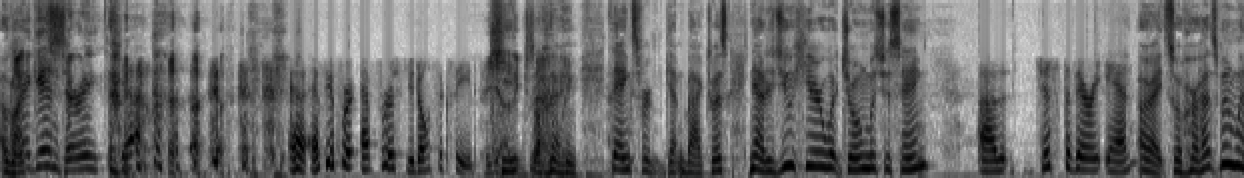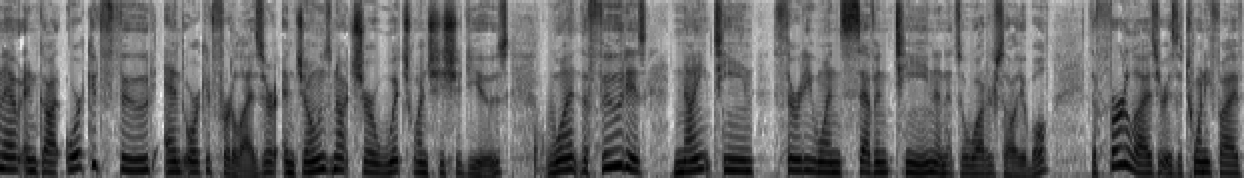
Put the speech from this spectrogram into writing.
Okay. Hi again, Terry. Uh, if you for, at first you don't succeed. Yeah, Keep exactly. trying. Thanks for getting back to us. Now, did you hear what Joan was just saying? Uh, just the very end. All right, so her husband went out and got orchid food and orchid fertilizer, and Joan's not sure which one she should use. One, the food is 19, 31, 17, and it's a water soluble. The fertilizer is a 25,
